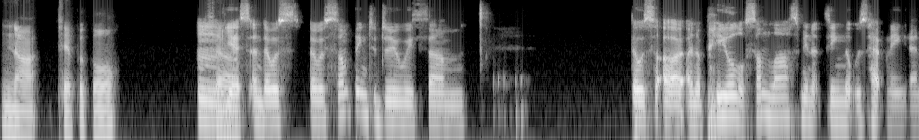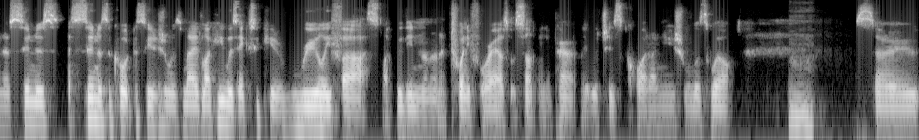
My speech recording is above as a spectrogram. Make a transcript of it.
not typical. Mm, so, yes and there was there was something to do with um there was uh, an appeal or some last minute thing that was happening and as soon as as soon as the court decision was made like he was executed really fast like within know, 24 hours or something apparently which is quite unusual as well. Mm. so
